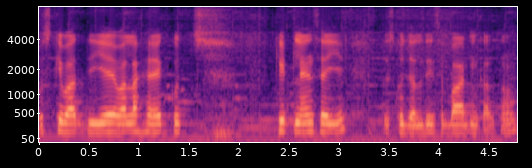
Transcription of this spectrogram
उसके बाद ये वाला है कुछ किट लेंस है ये तो इसको जल्दी से बाहर निकालता हूँ।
